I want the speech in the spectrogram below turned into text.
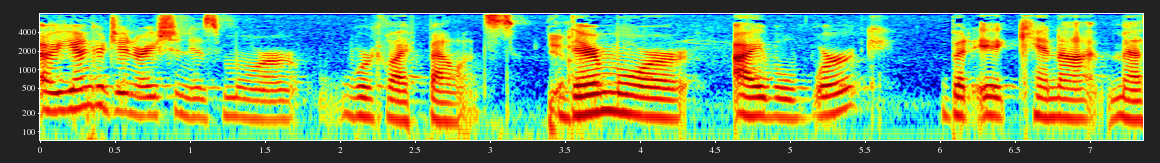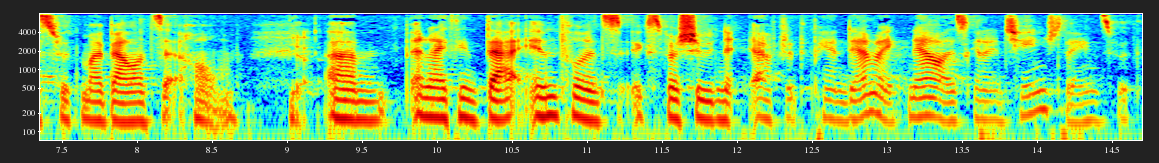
Our younger generation is more work life balanced. Yeah. They're more, I will work, but it cannot mess with my balance at home. Yeah. Um, and I think that influence, especially after the pandemic, now is going to change things with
